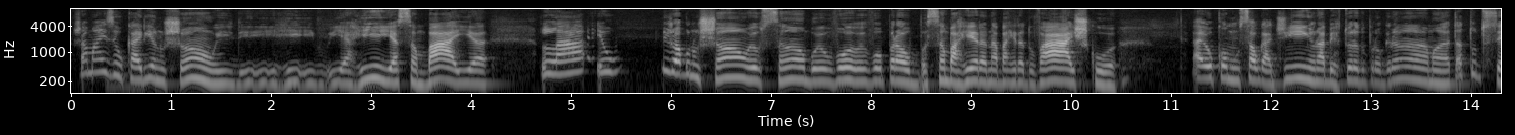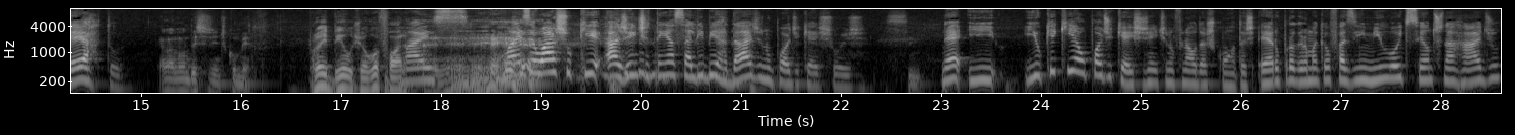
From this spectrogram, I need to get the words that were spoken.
jamais eu cairia no chão e, e, e ia rir, ia sambar, ia... Lá, eu me jogo no chão, eu sambo, eu vou, eu vou para o sambarreira na barreira do Vasco, aí eu como um salgadinho na abertura do programa, tá tudo certo. Ela não deixa a gente comer. Proibiu, jogou fora. Mas, mas eu acho que a gente tem essa liberdade no podcast hoje. Sim. Né? E, e o que, que é o podcast, gente, no final das contas? Era o programa que eu fazia em 1800 na rádio,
